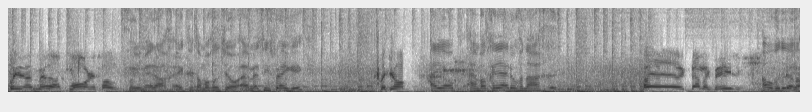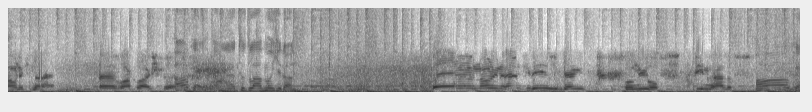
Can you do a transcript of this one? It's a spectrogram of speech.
Goedemiddag, morgen gewoon. Goedemiddag, ik vind het allemaal goed, joh. En met wie spreek ik? Met Job. Hey Job, en wat ga jij doen vandaag? Eh, ik ben nog bezig. Oh, wat doe Ik ben je? nou niet naar uh. Ah, Oké, en eh, tot laat moet je dan? Eh, nou in de NTD, dus ik denk voor nu of 10, 11. Oh, oké.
